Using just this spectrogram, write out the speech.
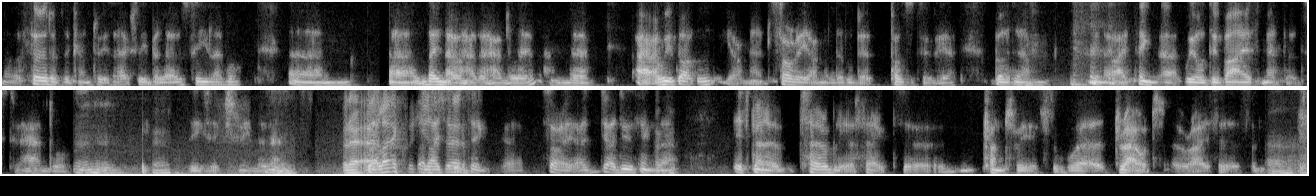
well, a third of the country is actually below sea level. Um, uh, they know how to handle it, and uh, uh, we've got. Yeah, I'm sorry, I'm a little bit positive here, but um, you know, I think that we'll devise methods to handle mm-hmm. these extreme events. But I, but, I like what you I said. Do think, uh, sorry, I, I, do think okay. that it's going to terribly affect uh, countries where drought arises, and uh-huh.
